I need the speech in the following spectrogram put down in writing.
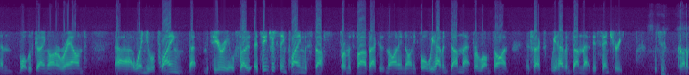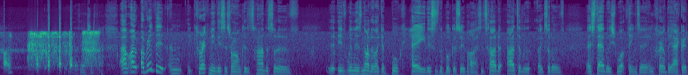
and what was going on around uh, when you were playing that material. So it's interesting playing the stuff from as far back as 1994. We haven't done that for a long time. In fact, we haven't done that this century, which is kind of funny. um, I, I, read that, and correct me if this is wrong, because it's hard to sort of, if, when there's not a, like a book. Hey, this is the book of Superheist. It's hard to, hard to like sort of establish what things are incredibly accurate.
